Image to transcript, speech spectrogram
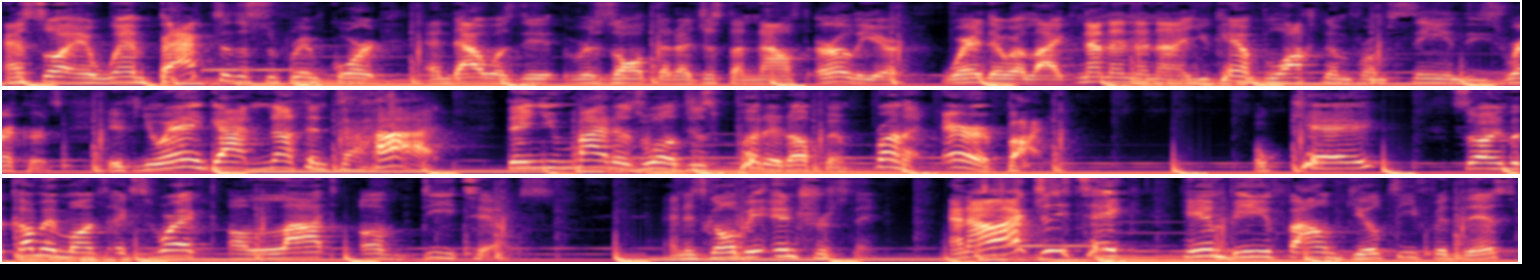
And so it went back to the Supreme Court, and that was the result that I just announced earlier, where they were like, no, no, no, no, you can't block them from seeing these records. If you ain't got nothing to hide, then you might as well just put it up in front of everybody. Okay? So in the coming months, expect a lot of details. And it's gonna be interesting. And I'll actually take him being found guilty for this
